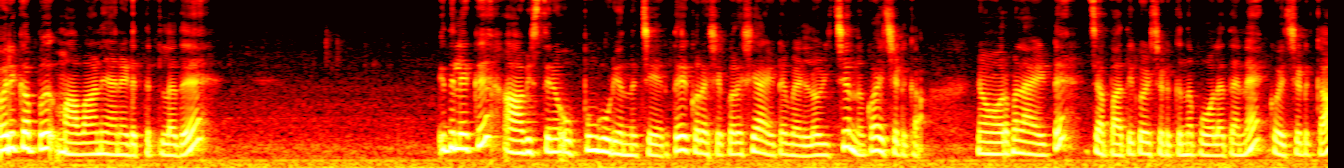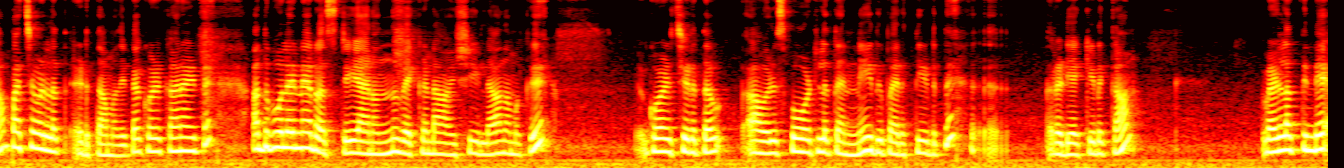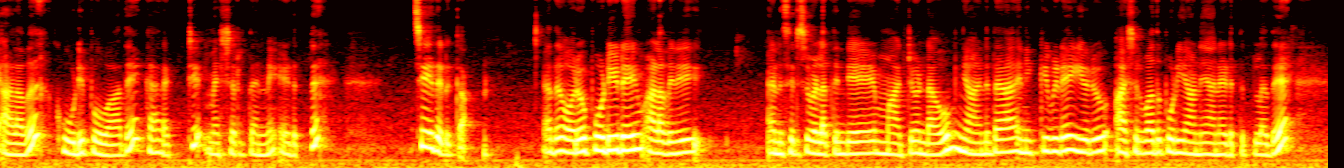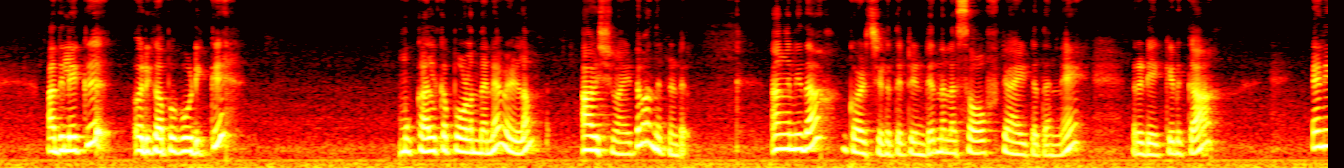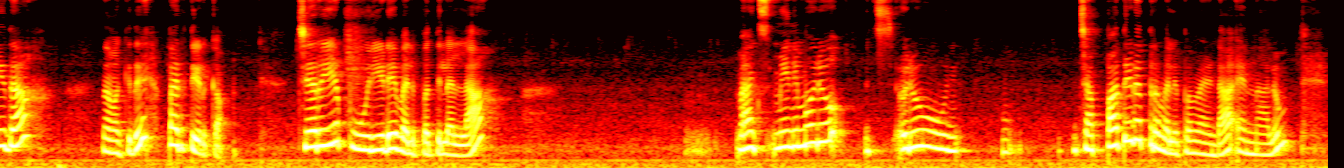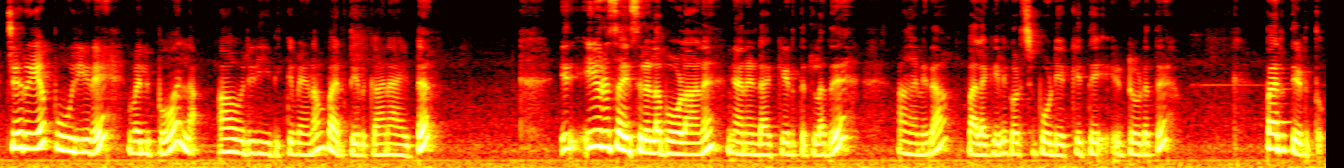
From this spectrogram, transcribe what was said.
ഒരു കപ്പ് മാവാണ് ഞാൻ എടുത്തിട്ടുള്ളത് ഇതിലേക്ക് ആവശ്യത്തിന് ഉപ്പും കൂടി ഒന്ന് ചേർത്ത് കുറേശ്ശെ കുറേശ്ശെ ആയിട്ട് വെള്ളമൊഴിച്ച് ഒന്ന് കുഴച്ചെടുക്കാം. നോർമലായിട്ട് ചപ്പാത്തി കുഴച്ചെടുക്കുന്ന പോലെ തന്നെ കുഴച്ചെടുക്കാം. പച്ചവെള്ളം എടുത്താൽ മതി കേട്ടോ കുഴക്കാനായിട്ട്. അതുപോലെ തന്നെ റെസ്റ്റ് ചെയ്യാനൊന്നും വെക്കേണ്ട ആവശ്യമില്ല. നമുക്ക് കുഴച്ചെടുത്ത ആ ഒരു സ്പോട്ടിൽ തന്നെ ഇത് പരത്തിയെടുത്ത് റെഡിയാക്കിയെടുക്കാം. വെള്ളത്തിന്റെ അളവ് കൂടി പോവാതെ കറക്റ്റ് മെഷർ തന്നെ എടുത്ത് ചെയ്തെടുക്കാം അത് ഓരോ പൊടിയുടെയും അളവിൽ അനുസരിച്ച് വെള്ളത്തിന്റെ മാറ്റം ഉണ്ടാവും. ഞാനിതാ എനിക്കിവിടെ ഈ ഒരു ആശീർവാദ പൊടിയാണ് ഞാൻ എടുത്തിട്ടുള്ളത്. അതിലേക്ക് ഒരു കപ്പ് പൊടിക്ക് മുക്കാൽ കപ്പോളം തന്നെ വെള്ളം ആവശ്യമായിട്ട് വന്നിട്ടുണ്ട്. അങ്ങനെ ഇതാ കുഴച്ചെടുത്തിട്ടുണ്ട്. നല്ല സോഫ്റ്റ് ആയിട്ട് തന്നെ റെഡിയാക്കി എടുക്കുക ഇനിതാ നമുക്കിത് പരത്തിയെടുക്കാം. ചെറിയ പൂരിയുടെ വലുപ്പത്തിലല്ല. മാക്സ് മിനിമം ഒരു ഒരു ചപ്പാത്തിയുടെ അത്ര വലിപ്പം വേണ്ട. എന്നാലും ചെറിയ പൂരിയുടെ വലിപ്പവും അല്ല. ആ ഒരു രീതിക്ക് വേണം പരത്തിയെടുക്കാനായിട്ട്. ഈ ഒരു സൈസിലുള്ള ബോളാണ് ഞാൻ ഉണ്ടാക്കിയെടുത്തിട്ടുള്ളത്. അങ്ങനെ ഇതാ പലകയിൽ കുറച്ച് പൊടിയൊക്കെ ഇട്ട് കൊടുത്ത് പരത്തിയെടുത്തു.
